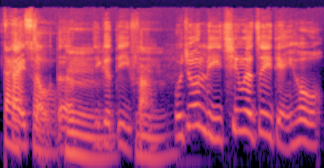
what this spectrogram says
带走的一个地方。我就理清了这一点以后，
